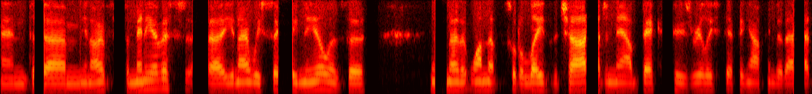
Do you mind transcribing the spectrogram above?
and um, you know, for many of us, uh, you know, we see Neil as the you know, the one that sort of leads the charge, and now Beck, who's really stepping up into that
